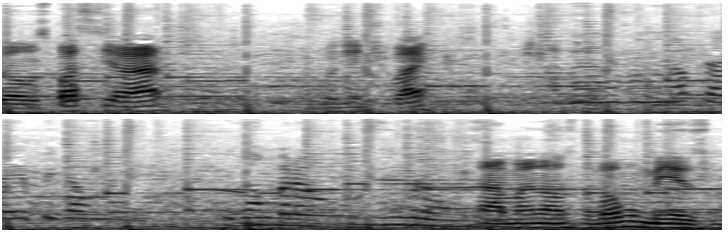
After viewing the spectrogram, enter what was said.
Vamos passear. Onde a gente vai? Vamos na praia pegar um, pegar um bronze. Um bronze. Ah, mas nós não vamos mesmo.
